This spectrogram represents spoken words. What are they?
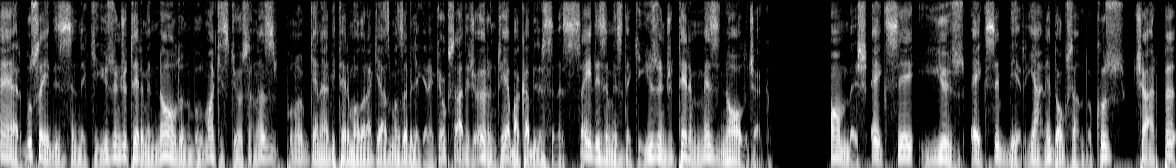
Eğer bu sayı dizisindeki yüzüncü terimin ne olduğunu bulmak istiyorsanız, bunu genel bir terim olarak yazmanıza bile gerek yok, sadece örüntüye bakabilirsiniz. Sayı dizimizdeki yüzüncü terimimiz ne olacak? 15 eksi 100 eksi 1, yani 99 çarpı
